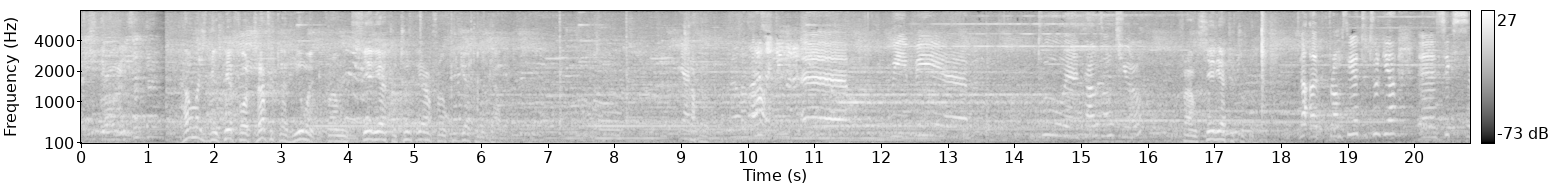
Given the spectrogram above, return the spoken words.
It's different. How much do you pay for trafficker human from Syria to Turkey and from Turkey to Bulgaria? Uh, we pay uh, 2,000 euro. From Syria to Turkey. No, uh, from Syria to Turkey, uh, 6 uh,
